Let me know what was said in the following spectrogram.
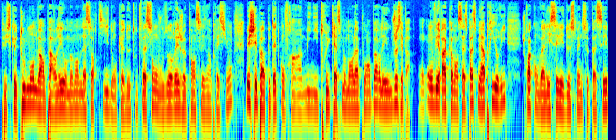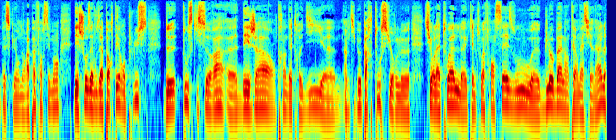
puisque tout le monde va en parler au moment de la sortie. Donc, de toute façon, vous aurez, je pense, les impressions. Mais je sais pas. Peut-être qu'on fera un mini truc à ce moment-là pour en parler, ou je sais pas. On, on verra comment ça se passe. Mais a priori, je crois qu'on va laisser les deux semaines se passer parce qu'on aura pas forcément des choses à vous apporter en plus de tout ce qui sera euh, déjà en train d'être dit euh, un petit peu partout sur le sur la toile, qu'elle soit française ou euh, globale internationale,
